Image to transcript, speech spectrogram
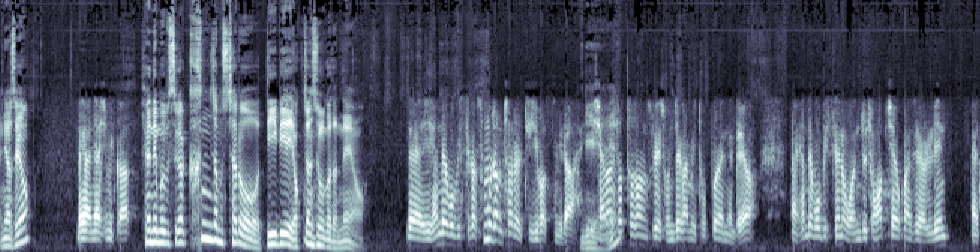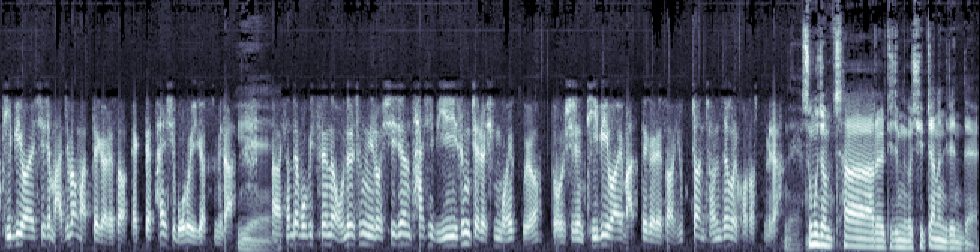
안녕하세요. 네, 안녕하십니까. 현대모비스가 큰 점수차로 DB에 역전승을 거뒀네요. 네, 이 현대모비스가 20점 차를 뒤집었습니다. 예. 이 샤넌 쇼터 선수의 존재감이 돋보였는데요. 아, 현대모비스는 원주 종합체육관에서 열린 DB와의 시즌 마지막 맞대결에서 100대 85로 이겼습니다. 예. 아, 현대모비스는 오늘 승리로 시즌 42승째를 신고했고요. 또 시즌 DB와의 맞대결에서 6전 전승을 거뒀습니다. 네, 20점 차를 뒤집는 거 쉽지 않은 일인데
